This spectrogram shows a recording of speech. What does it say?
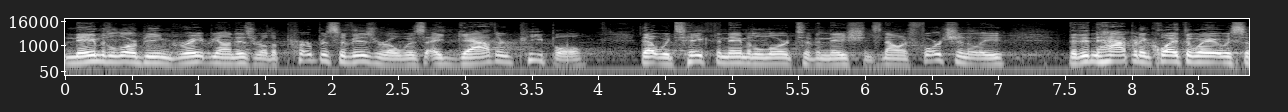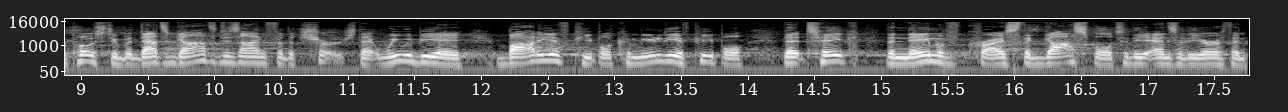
name of the Lord being great beyond Israel, the purpose of Israel was a gathered people that would take the name of the Lord to the nations. Now, unfortunately, that didn't happen in quite the way it was supposed to, but that's God's design for the church that we would be a body of people, community of people that take the name of Christ, the gospel, to the ends of the earth. And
